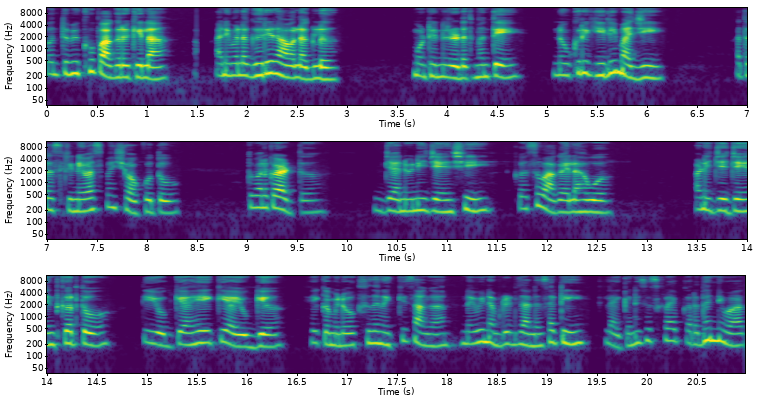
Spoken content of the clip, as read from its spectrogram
पण तुम्ही खूप आग्रह केला आणि मला घरी राहावं लागलं. मोठ्याने रडत म्हणते नोकरी गेली माझी. आता श्रीनिवास पण शॉक होतो. तुम्हाला काय वाटतं? जान्हवीनी जयंशी कसं वागायला हवं? आणि जे जयंत करतो ती योग्य आहे की अयोग्य? हे कमेंट बॉक्समध्ये नक्की सांगा. नवीन अपडेट जाण्यासाठी लाईक आणि सबस्क्राईब करा. धन्यवाद.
